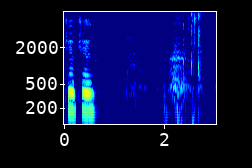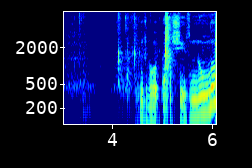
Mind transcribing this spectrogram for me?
Choo choo. Good got better shoes than normal.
